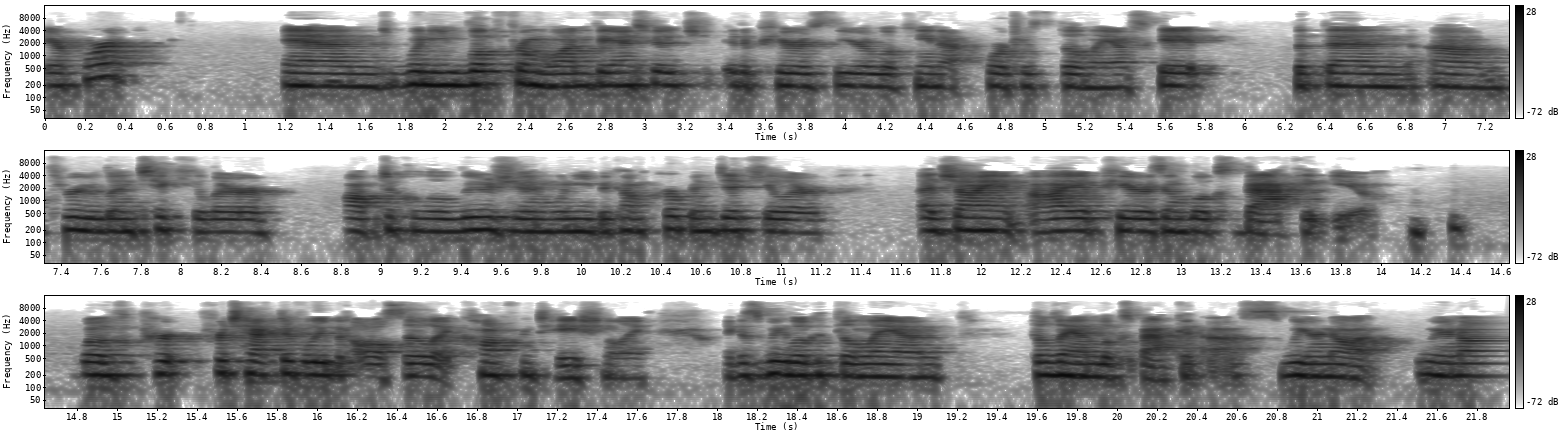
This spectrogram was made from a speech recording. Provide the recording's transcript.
airport. And when you look from one vantage it appears that you're looking at portraits of the landscape but then um, through lenticular optical illusion when you become perpendicular a giant eye appears and looks back at you both pr- protectively but also like confrontationally. Like as we look at the land the land looks back at us. We are not we are not,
